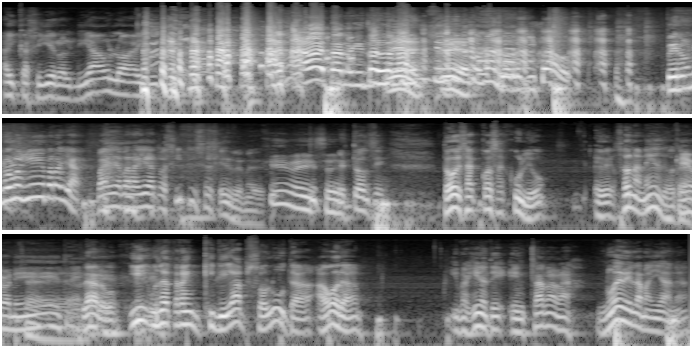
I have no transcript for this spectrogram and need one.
Hay casillero al diablo, hay... ¡Ah, está requisando la Los requisados. Pero no lo lleve para allá, vaya para allá atrásito y se sirve. me dijo. ¿Qué me dice? Entonces, todas esas cosas, Julio, eh, son anécdotas. Qué bonito. Claro, y una tranquilidad absoluta. Ahora, imagínate, entrar a las 9 de la mañana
